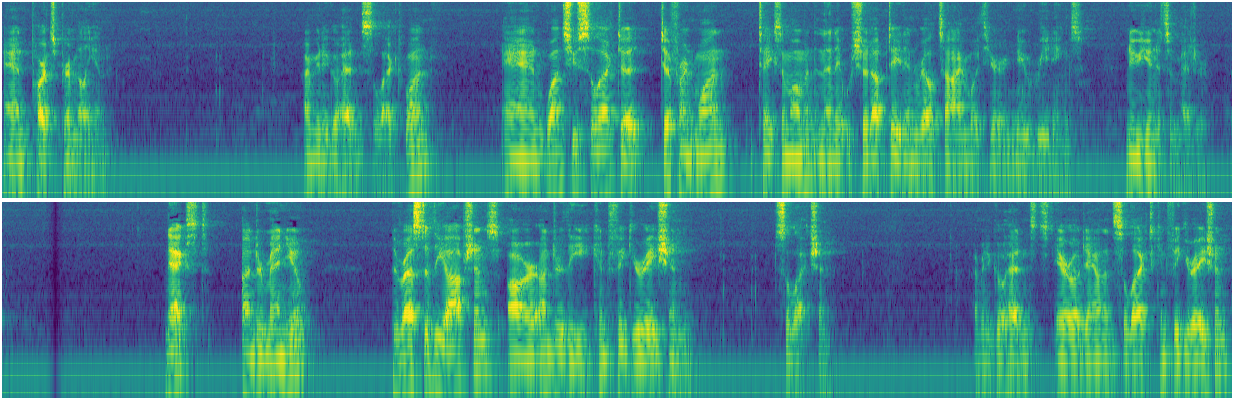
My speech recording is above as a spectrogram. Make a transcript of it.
and parts per million. I'm going to go ahead and select one. And once you select a different one, it takes a moment and then it should update in real time with your new readings, new units of measure. Next, under menu, the rest of the options are under the configuration selection. I'm going to go ahead and arrow down and select configuration.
